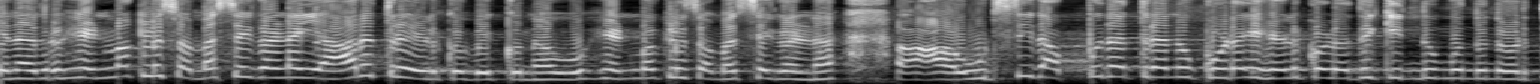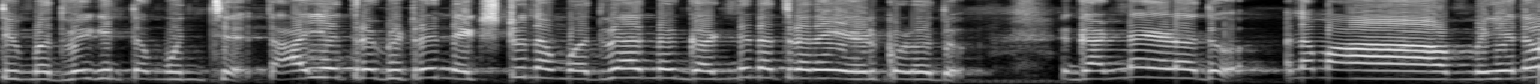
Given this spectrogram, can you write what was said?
ಏನಾದರೂ ಹೆಣ್ಮಕ್ಳು ಸಮಸ್ಯೆಗಳನ್ನ ಯಾರ ಹತ್ರ ಹೇಳ್ಕೋಬೇಕು ನಾವು? ಹೆಣ್ಮಕ್ಳು ಸಮಸ್ಯೆಗಳನ್ನ ಹುಡ್ಸಿದ ಅಪ್ಪನ ಹತ್ರನೂ ಕೂಡ ಹೇಳ್ಕೊಳ್ಳೋದಕ್ಕೆ ಹಿಂದು ಮುಂದೆ ನೋಡ್ತೀವಿ ಮದ್ವೆಗಿಂತ ಮುಂಚೆ. ತಾಯಿ ಹತ್ರ ಬಿಟ್ರೆ ನೆಕ್ಸ್ಟ್ ನಮ್ಮ ಮದ್ವೆ ಆದ್ಮೇಲೆ ಗಂಡನ ಹತ್ರನೇ ಹೇಳ್ಕೊಳ್ಳೋದು. ಗಂಡ ಹೇಳೋದು, ನಮ್ಮ, ಏನೋ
